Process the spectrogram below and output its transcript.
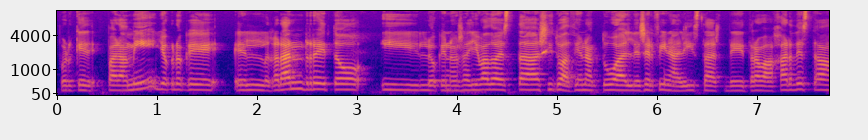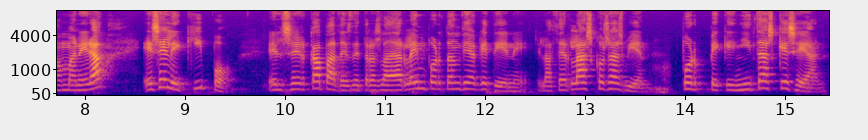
Porque para mí yo creo que el gran reto y lo que nos ha llevado a esta situación actual de ser finalistas, de trabajar de esta manera, es el equipo. El ser capaces de trasladar la importancia que tiene, el hacer las cosas bien, por pequeñitas que sean,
